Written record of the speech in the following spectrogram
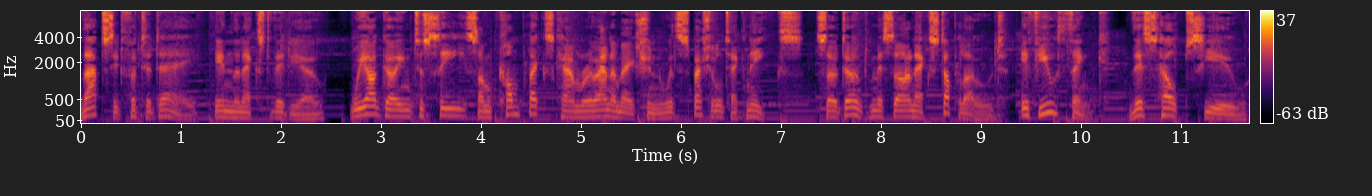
That's it for today. In the next video, we are going to see some complex camera animation with special techniques, so don't miss our next upload. If you think this helps you,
